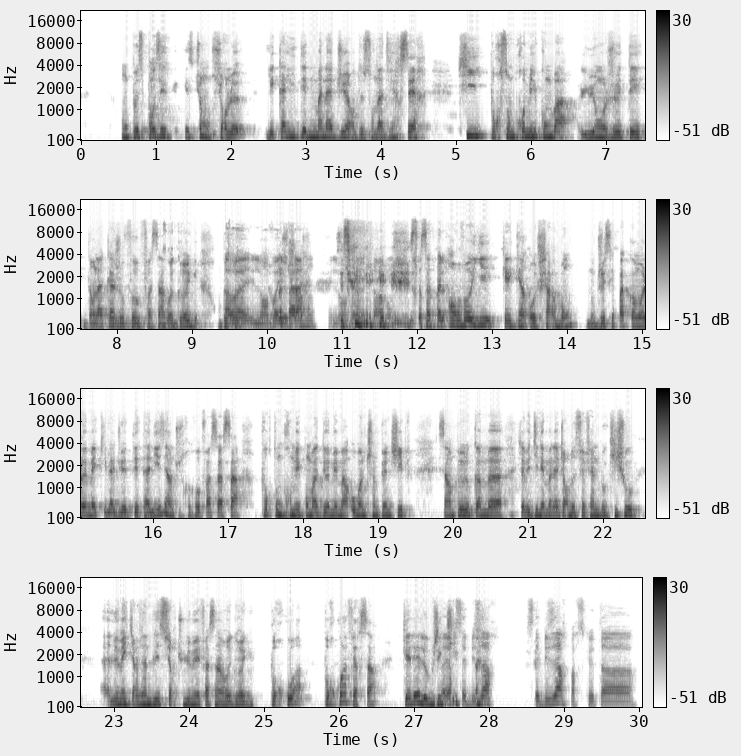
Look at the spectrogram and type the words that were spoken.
on peut se poser des questions sur le, les qualités de manager de son adversaire qui, pour son premier combat, lui ont jeté dans la cage au feu face à un regrug. On peut Ah ouais, ils l'ont envoyé au Ça- envoyé au charbon. ça s'appelle envoyer quelqu'un au charbon. Donc, je sais pas comment le mec, il a dû être tétanisé. hein. Tu te retrouves face à ça pour ton premier combat de MMA au One Championship. C'est un peu comme euh, j'avais dit les managers de Sofiane Bokichou. Euh, Le mec, qui revient de blessure, tu le mets face à un regrug. Pourquoi? Pourquoi faire ça? Quel est l'objectif? C'est bizarre. C'est bizarre parce que tu as.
